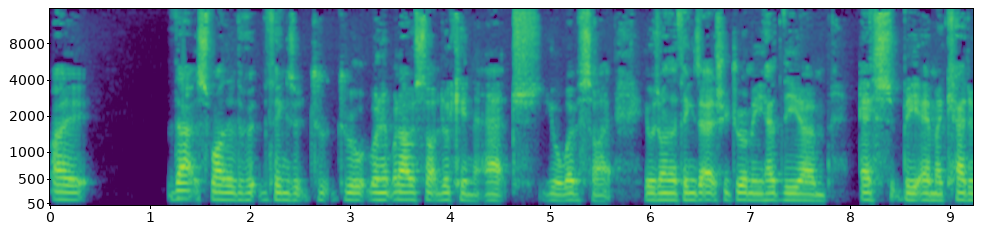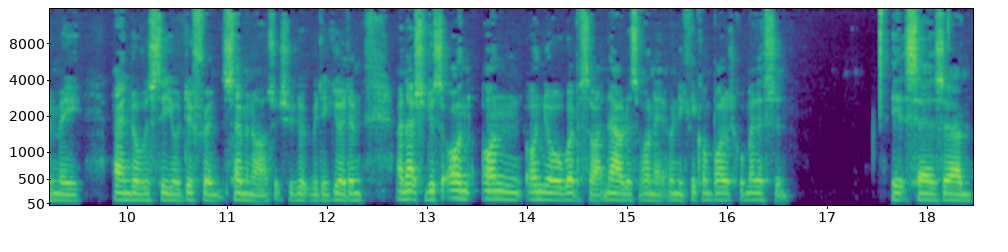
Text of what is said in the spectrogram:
I that's one of the things that drew when when I was started looking at your website. It was one of the things that actually drew me. You had the um, SBM Academy and obviously your different seminars, which would look really good. And and actually, just on on on your website now, just on it, when you click on biological medicine, it says um,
